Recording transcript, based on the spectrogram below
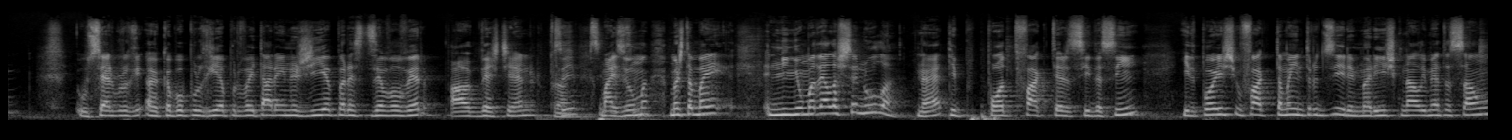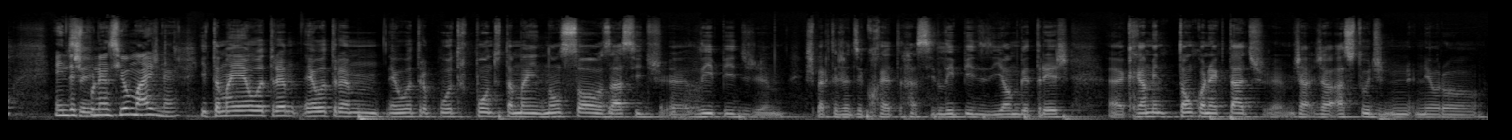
o cérebro re- acabou por reaproveitar a energia para se desenvolver, algo deste género. Pronto, Sim, sim, mais sim. uma, mas também nenhuma delas se anula, não é? Tipo, pode de facto ter sido assim e depois o facto de também introduzir marisco na alimentação ainda Sim. exponenciou mais, não é? E também é outra é outra é outra outro ponto também não só os ácidos eh, lípidos, eh, espero que esteja a dizer correto, ácido lípidos e ômega 3 eh, que realmente estão conectados, já já há estudos ne- neuro,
